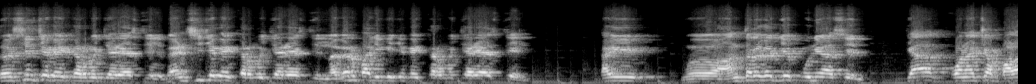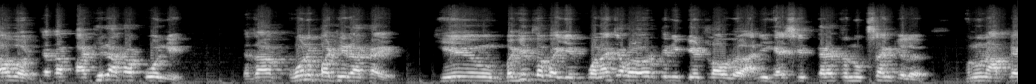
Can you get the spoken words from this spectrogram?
तहसीलचे काही कर्मचारी असतील बँडसीचे काही कर्मचारी असतील नगरपालिकेचे काही कर्मचारी असतील काही अंतर्गत जे कोणी असेल त्या कोणाच्या बळावर त्याचा पाठीराखा कोण आहे? त्याचा कोण पाठीराखा आहे? हे बघितलं पाहिजे. कोणाच्या बळावर त्यांनी गेट लावलं आणि ह्या शेतकऱ्याचं नुकसान केलं? म्हणून आपल्या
